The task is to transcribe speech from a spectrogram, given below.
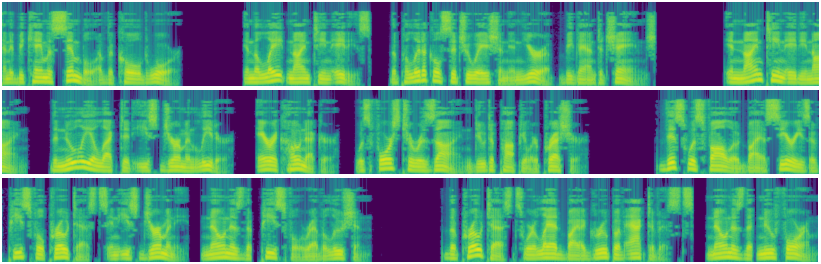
and it became a symbol of the Cold War. In the late 1980s, the political situation in Europe began to change. In 1989, the newly elected East German leader, Erich Honecker, was forced to resign due to popular pressure. This was followed by a series of peaceful protests in East Germany, known as the Peaceful Revolution. The protests were led by a group of activists, known as the New Forum,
